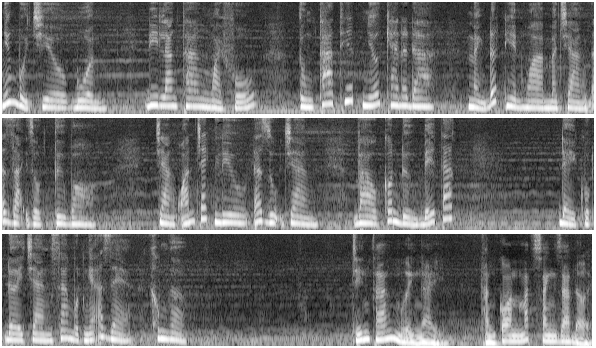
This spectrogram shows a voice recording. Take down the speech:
Những buổi chiều buồn Đi lang thang ngoài phố Tùng tha thiết nhớ Canada, Mảnh đất hiền hòa mà chàng đã dại dột từ bỏ. Chàng oán trách Lưu đã dụ chàng Vào con đường bế tắc, Đẩy cuộc đời chàng ra một ngã rẻ Không ngờ. 9 tháng 10 ngày, Thằng con mắt xanh ra đời,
